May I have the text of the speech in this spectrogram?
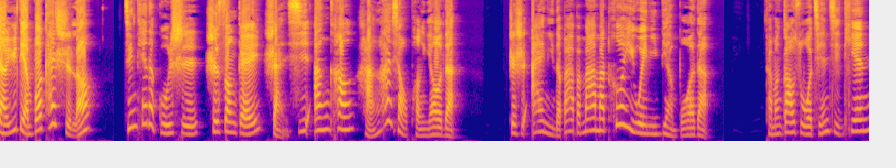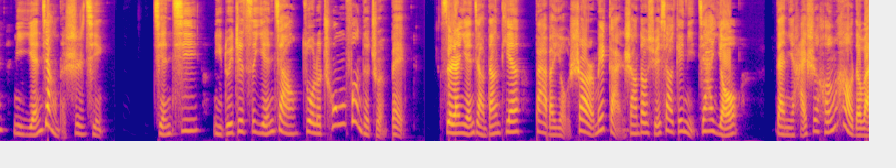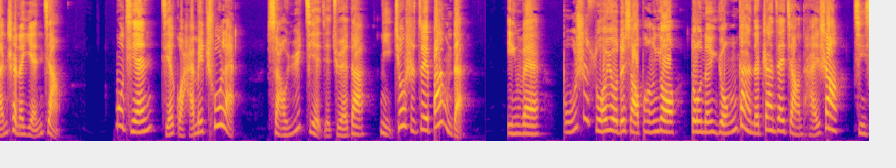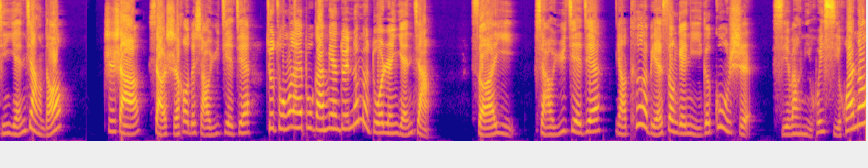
小鱼点播开始喽！今天的故事是送给陕西安康涵涵小朋友的，这是爱你的爸爸妈妈特意为你点播的。他们告诉我前几天你演讲的事情，前期你对这次演讲做了充分的准备。虽然演讲当天爸爸有事儿没赶上到学校给你加油，但你还是很好的完成了演讲。目前结果还没出来。小鱼姐姐觉得你就是最棒的，因为不是所有的小朋友都能勇敢地站在讲台上进行演讲的哦。至少小时候的小鱼姐姐就从来不敢面对那么多人演讲，所以小鱼姐姐要特别送给你一个故事，希望你会喜欢哦。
